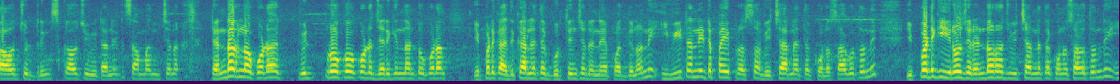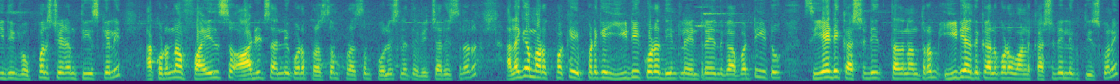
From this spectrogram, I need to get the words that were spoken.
కావచ్చు డ్రింక్స్ కావచ్చు వీటన్నిటి సంబంధించిన టెండర్లో కూడా క్విడ్ ప్రోకో కూడా జరిగిందంటూ కూడా ఇప్పటికీ అధికారులు అయితే గుర్తించిన నేపథ్యంలోనే వీటన్నిటిపై ప్రస్తుతం విచారణ అయితే కొనసాగుతుంది. ఇప్పటికీ ఈ రోజు రెండో రోజు విచారణ అయితే కొనసాగుతుంది. ఇది ఉప్పల్ స్టేడియం తీసుకెళ్ళి అక్కడున్న ఫైల్స్ ఆడిట్స్ అన్ని కూడా ప్రస్తుతం ప్రస్తుతం పోలీసులు అయితే విచారిస్తున్నారు. అలాగే మరొక పక్క ఇప్పటికే ఈడీ కూడా దీంట్లో ఎంటర్ అయింది కాబట్టి ఇటు సిఐడి కస్టడీ తదనంతరం ఈడీ అధికారులు కూడా వాళ్ళ కస్టడీలోకి తీసుకొని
